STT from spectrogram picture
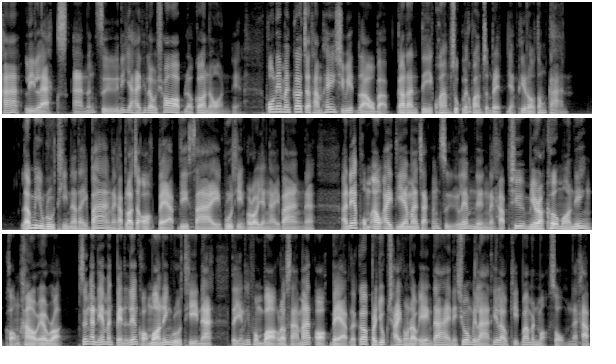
คะรีแลกซ์อ่านหนังสือนิยายที่เราชอบแล้วก็นอนเนี่ยพวกนี้มันก็จะทำให้ชีวิตเราแบบการันตีความสุขและความสำเร็จอย่างที่เราต้องการ แล้วมีรูทีนอะไรบ้างนะครับ เราจะออกแบบดีไซน์รูทีนของเรายังไงบ้างนะอันนี้ผมเอาไอเดียมาจากหนังสือเล่มหนึ่งนะครับ ชื่อ Miracle Morning ของ Hal Elrod ซึ่งอันนี้มันเป็นเรื่องของ morning routine นะ แต่อย่างที่ผมบอกเราสามารถออกแบบแล้วก็ประยุกต์ใช้ของเราเองได้ในช่วงเวลาที่เราคิดว่ามันเหมาะสมนะครับ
